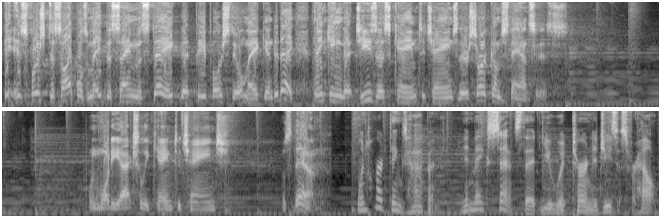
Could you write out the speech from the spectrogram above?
His first disciples made the same mistake that people are still making today, thinking that Jesus came to change their circumstances. When what he actually came to change was them. When hard things happen, it makes sense that you would turn to Jesus for help.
